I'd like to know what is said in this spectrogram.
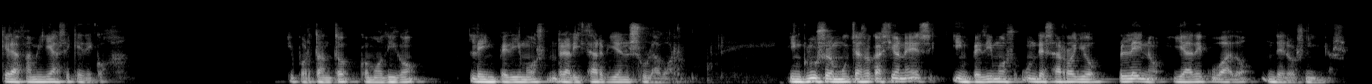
que la familia se quede coja. Y por tanto, como digo, le impedimos realizar bien su labor. Incluso en muchas ocasiones impedimos un desarrollo pleno y adecuado de los niños.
